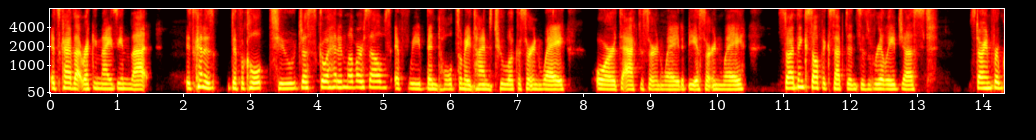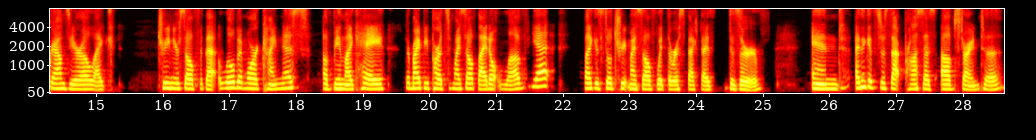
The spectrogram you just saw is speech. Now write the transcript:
It's kind of that recognizing that it's kind of difficult to just go ahead and love ourselves if we've been told so many times to look a certain way or to act a certain way, to be a certain way. So I think self acceptance is really just starting from ground zero, like treating yourself with that a little bit more kindness of being like, hey, there might be parts of myself that I don't love yet, but I can still treat myself with the respect I deserve. And I think it's just that process of starting to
